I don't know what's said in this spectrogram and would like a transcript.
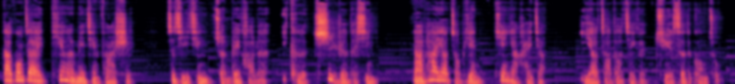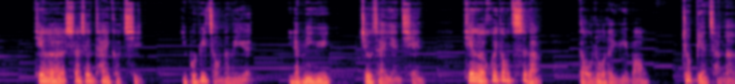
大公在天鹅面前发誓，自己已经准备好了一颗炽热的心。哪怕要走遍天涯海角，也要找到这个绝色的公主。天鹅深深叹一口气：“你不必走那么远，你的命运就在眼前。”天鹅挥动翅膀，抖落的羽毛就变成了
